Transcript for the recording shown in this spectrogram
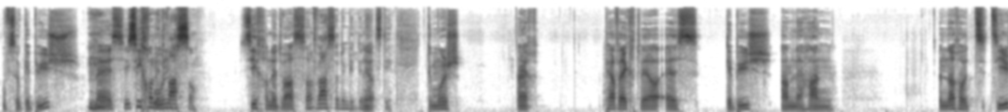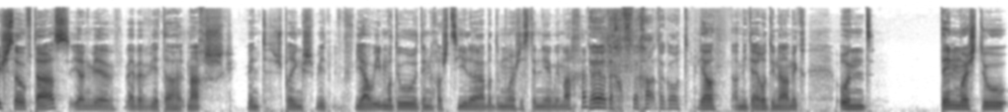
auf so Gebüsch mäßig. sicher nicht Wasser. Sicher nicht Wasser. Mit Wasser, dann bitte Ja. letzte. Du musst. Eigentlich perfekt wäre ein Gebüsch am Hang. Und nachher z- zielst du so auf das, irgendwie, eben wie du halt machst, wenn du springst, wie, wie auch immer du dann kannst zielen, aber du musst es dann irgendwie machen. Ja, ja, der, der, kann- der geht. Ja, auch mit Aerodynamik. Und dann musst du,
